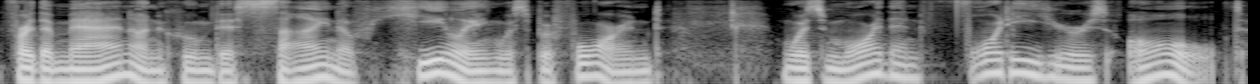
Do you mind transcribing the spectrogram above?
For the man on whom this sign of healing was performed was more than 40 years old.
